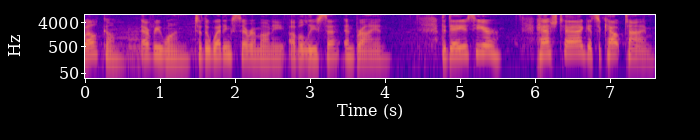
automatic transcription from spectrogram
Welcome, everyone, to the wedding ceremony of Alyssa and Bryan. The day is here. Hashtag it's a count time.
